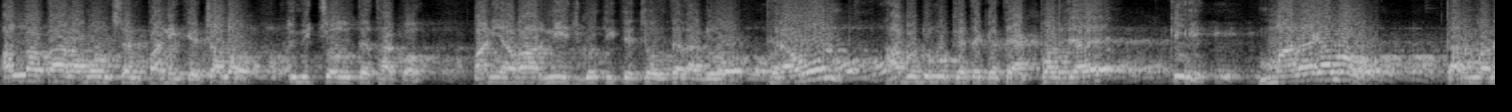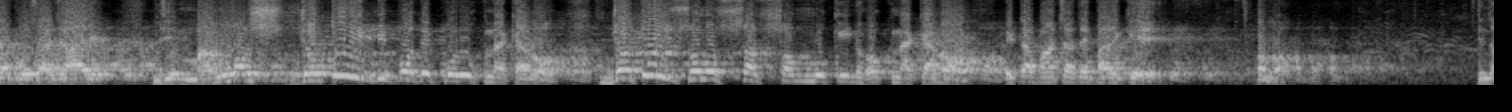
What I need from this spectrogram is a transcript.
আল্লাহ তাআলা বলছেন, পানিকে চলো, তুমি চলতে থাকো। পানি আবার নিজ গতিতে চলতে লাগল। ফেরাউন হাবুডুবু খেতে খেতে এক পর্যায়ে কি মারা গেল? তার মানে বোঝা যায় যে মানুষ যতই বিপদে পড়ুক না কেন, যতই সমস্যার সম্মুখীন হোক না কেন, এটা বাঁচাতে পারে কে? কিন্তু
